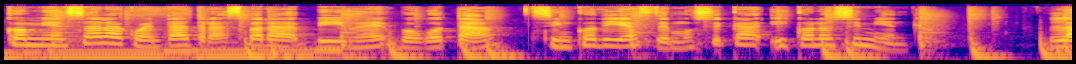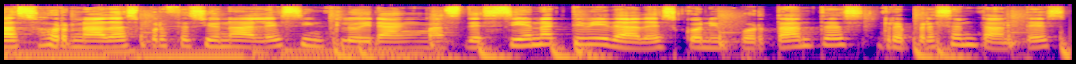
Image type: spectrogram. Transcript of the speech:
Comienza la cuenta atrás para Vime Bogotá, 5 días de música y conocimiento. Las jornadas profesionales incluirán más de 100 actividades con importantes representantes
